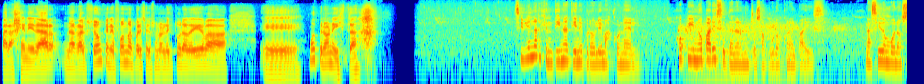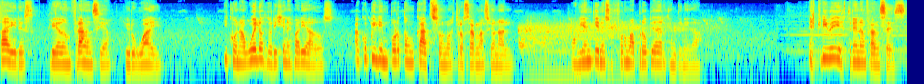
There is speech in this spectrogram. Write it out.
para generar una reacción que en el fondo me parece que es una lectura de Eva eh, muy peronista. Si bien la Argentina tiene problemas con él, Copy no parece tener muchos apuros con el país. Nacido en Buenos Aires, criado en Francia y Uruguay, y con abuelos de orígenes variados, a Copy le importa un cazzo nuestro ser nacional, o bien tiene su forma propia de argentinidad. Escribe y estrena en francés.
